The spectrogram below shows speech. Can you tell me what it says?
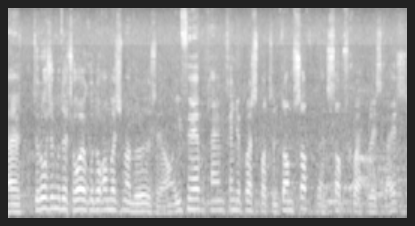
아, 들어오신 분들 좋아요, 구독 한 번씩만 눌러주세요. If you have time, can you press button thumbs up and subscribe, please, guys?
